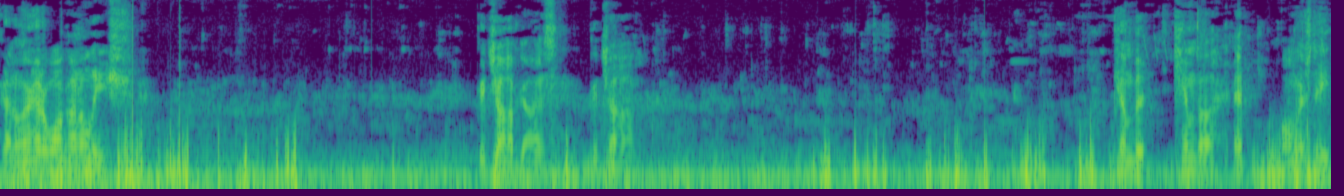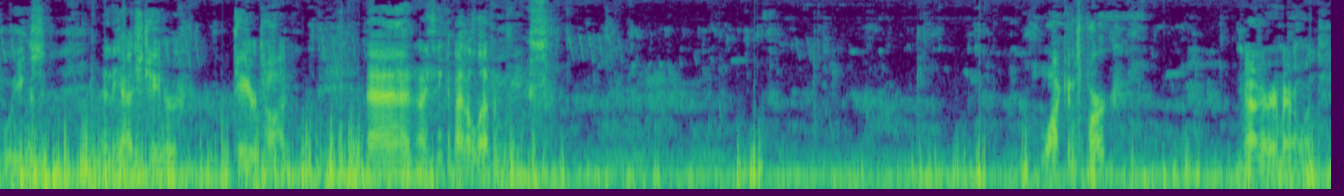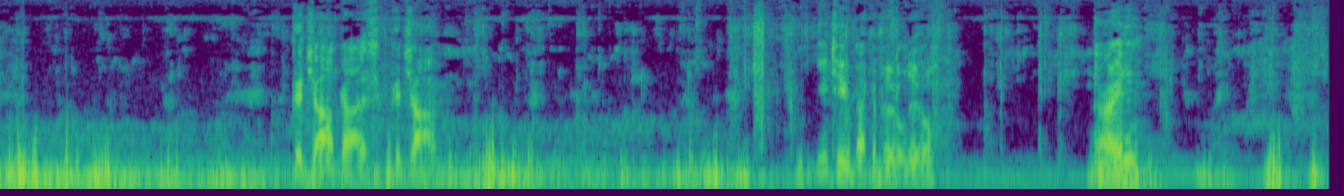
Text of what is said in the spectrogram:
Got to learn how to walk on a leash. Good job, guys. Good job. Kimba, Kimba at almost eight weeks, and the agitator, Tater Tot, at I think about 11 weeks. Watkins Park, Mount Airy, Maryland. Good job, guys. Good job. You too, Becca Boodle Doodle. Alrighty?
